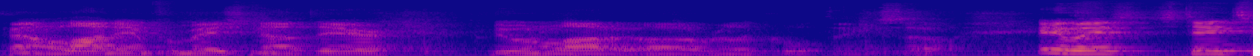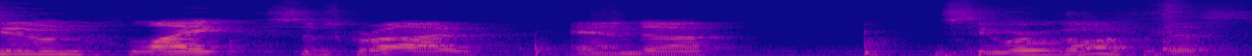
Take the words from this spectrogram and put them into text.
found a lot of information out there, doing a lot of uh, really cool things. So anyways, stay tuned, like, subscribe, and uh, see where we're going for this.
